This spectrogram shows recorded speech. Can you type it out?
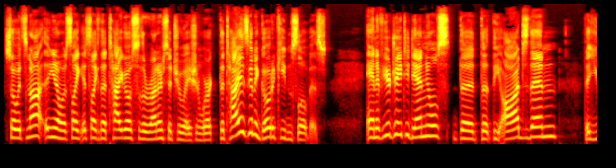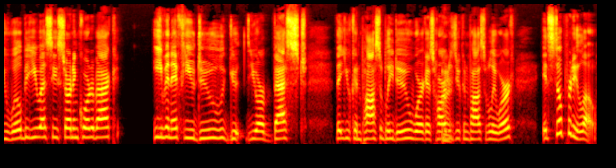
So it's not, you know, it's like it's like the tie goes to the runner situation where the tie is going to go to Kedon Slovis. And if you're JT Daniels, the, the the odds then that you will be USC starting quarterback, even if you do you, your best that you can possibly do, work as hard Right. as you can possibly work, it's still pretty low.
